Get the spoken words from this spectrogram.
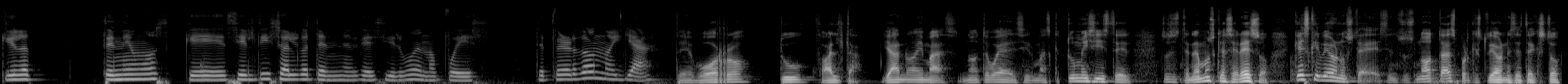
Que lo tenemos que, si él te hizo algo, tener que decir, bueno, pues te perdono ya. Te borro tu falta. Ya no hay más. No te voy a decir más que tú me hiciste. Entonces tenemos que hacer eso. ¿Qué escribieron ustedes en sus notas? Porque estudiaron este texto.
